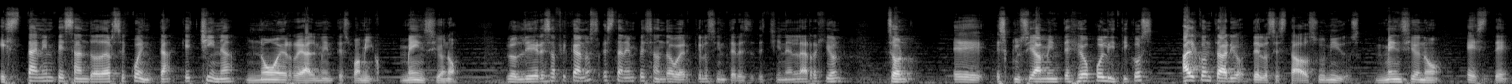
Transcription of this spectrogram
están empezando a darse cuenta que China no es realmente su amigo, mencionó. Los líderes africanos están empezando a ver que los intereses de China en la región son eh, exclusivamente geopolíticos, al contrario de los Estados Unidos, mencionó este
